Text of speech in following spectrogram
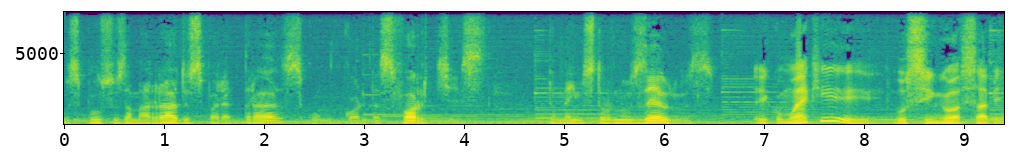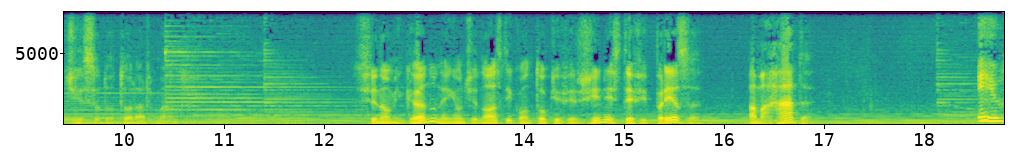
Os pulsos amarrados para trás, com cordas fortes. Também os tornozelos. E como é que o senhor sabe disso, doutor Armando? Se não me engano, nenhum de nós lhe contou que Virgínia esteve presa, amarrada. Eu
